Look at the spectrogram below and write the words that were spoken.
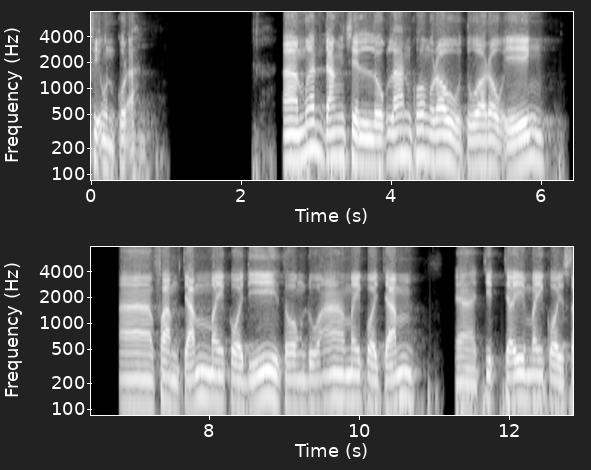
ฟิอุนกุรอานเมื่อดังเช่นโลกล้านของเราตัวเราเอง อาความจำไม่ก่อยดีทองดูอาไม่ก่อยจำเนี่ยจิตใจไม่ก่อยส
